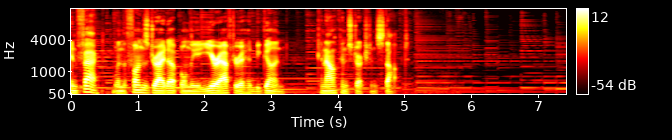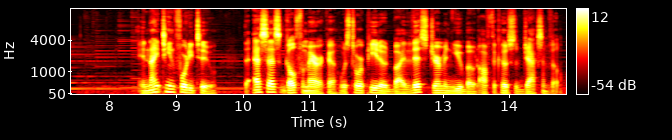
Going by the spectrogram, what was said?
In fact, when the funds dried up only a year after it had begun, canal construction stopped. In 1942, the SS Gulf America was torpedoed by this German U boat off the coast of Jacksonville.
